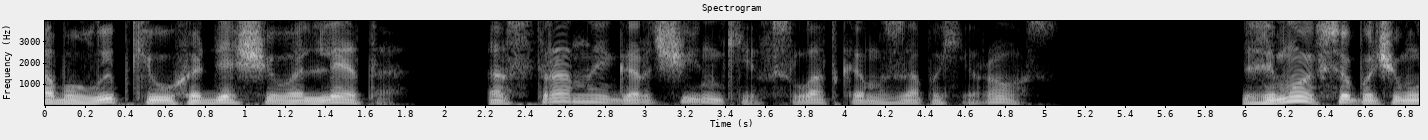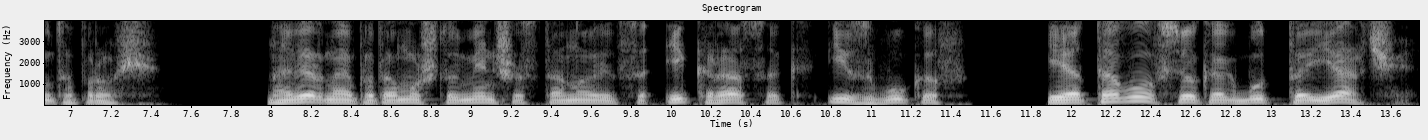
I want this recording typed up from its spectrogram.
об улыбке уходящего лета, о странной горчинке в сладком запахе роз. Зимой все почему-то проще. Наверное, потому что меньше становится и красок, и звуков, и оттого все как будто ярче.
